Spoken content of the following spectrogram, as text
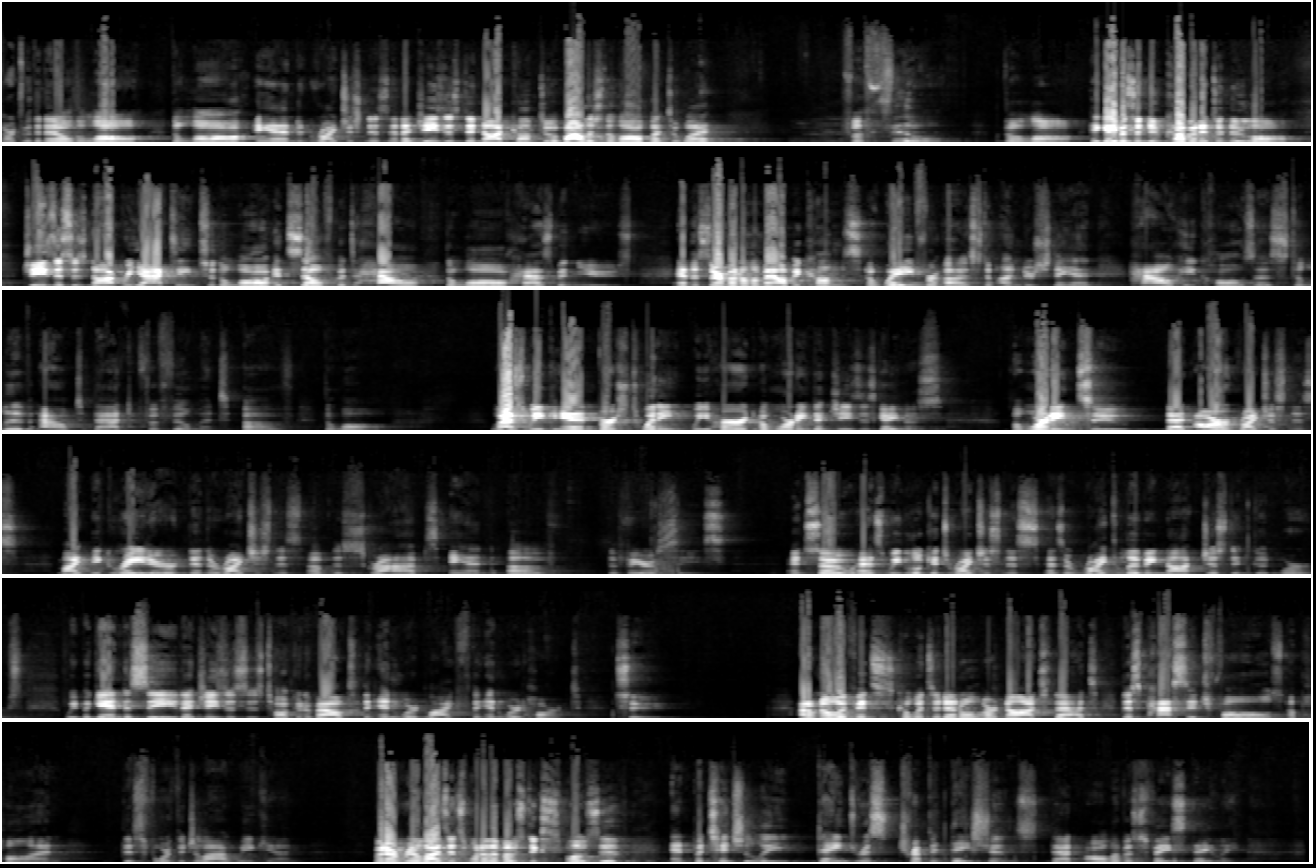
Starts with an L, the law. The law and righteousness. And that Jesus did not come to abolish the law, but to what? Fulfill the law. He gave us a new covenant, a new law. Jesus is not reacting to the law itself, but to how the law has been used. And the Sermon on the Mount becomes a way for us to understand how he calls us to live out that fulfillment of the law. Last week in verse 20, we heard a warning that Jesus gave us. A warning to that our righteousness might be greater than the righteousness of the scribes and of the Pharisees. And so, as we look at righteousness as a right living, not just in good works, we begin to see that Jesus is talking about the inward life, the inward heart, too. I don't know if it's coincidental or not that this passage falls upon this 4th of July weekend. But I realize it's one of the most explosive and potentially dangerous trepidations that all of us face daily.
